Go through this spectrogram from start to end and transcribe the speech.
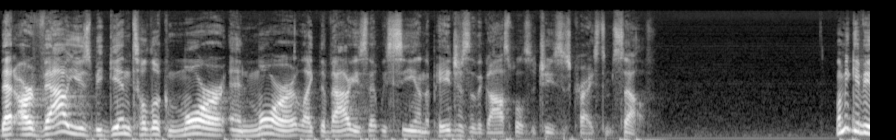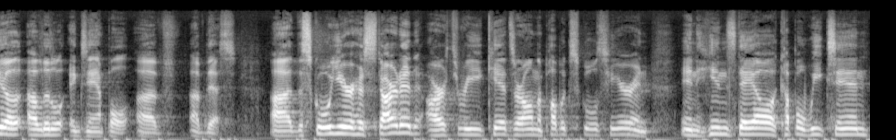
that our values begin to look more and more like the values that we see on the pages of the Gospels of Jesus Christ himself. Let me give you a, a little example of, of this. Uh, the school year has started. Our three kids are all in the public schools here in, in Hinsdale, a couple weeks in.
